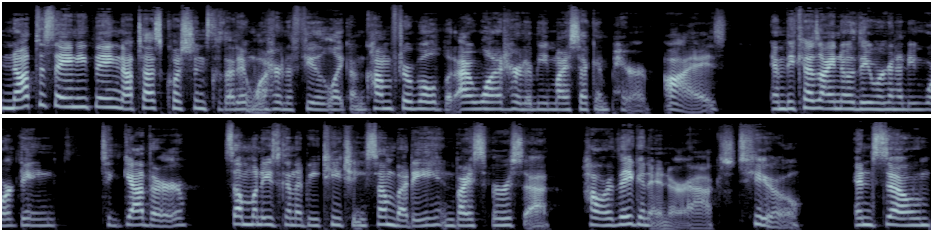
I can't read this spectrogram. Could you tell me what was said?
Not to say anything, not to ask questions because I didn't want her to feel like uncomfortable, but I wanted her to be my second pair of eyes. And because I know they were going to be working together, somebody's going to be teaching somebody and vice versa. How are they going to interact too? And so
